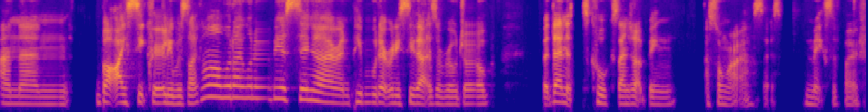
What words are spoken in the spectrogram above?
and then but I secretly was like, oh, would I want to be a singer? And people don't really see that as a real job. But then it's cool because I ended up being a songwriter, so it's a mix of both.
